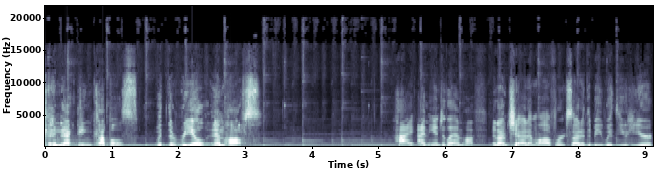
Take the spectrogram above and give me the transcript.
Connecting couples with the real Emhoffs. Hi, I'm Angela Emhoff. And I'm Chad Emhoff. We're excited to be with you here.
